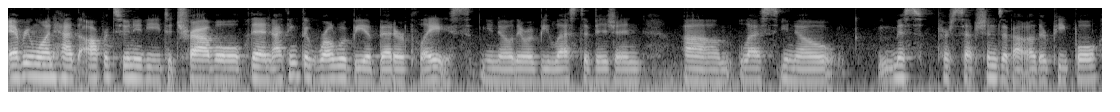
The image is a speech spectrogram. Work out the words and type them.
everyone had the opportunity to travel, then I think the world would be a better place. You know, there would be less division, um, less, you know, misperceptions about other people.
